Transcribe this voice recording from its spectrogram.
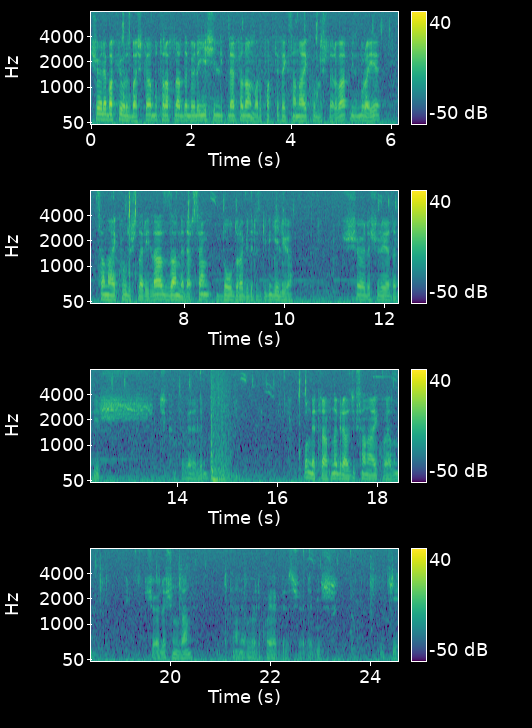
Şöyle bakıyoruz başka. Bu taraflarda böyle yeşillikler falan var. Ufak tefek sanayi kuruluşları var. Biz burayı sanayi kuruluşlarıyla zannedersem doldurabiliriz gibi geliyor. Şöyle şuraya da bir çıkıntı verelim. Bunun etrafına birazcık sanayi koyalım. Şöyle şundan iki tane böyle koyabiliriz. Şöyle bir, iki.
